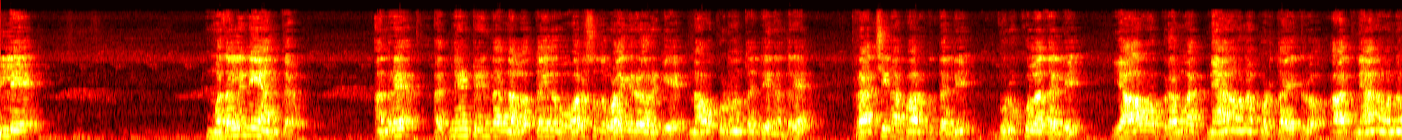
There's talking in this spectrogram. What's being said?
ಇಲ್ಲಿ ಮೊದಲನೇ ಹಂತ, ಅಂದರೆ ಹದಿನೆಂಟರಿಂದ ನಲವತ್ತೈದು ವರ್ಷದ ಒಳಗಿರೋರಿಗೆ ನಾವು ಕೊಡುವಂಥದ್ದು ಏನಂದರೆ, ಪ್ರಾಚೀನ ಭಾರತದಲ್ಲಿ, ಗುರುಕುಲದಲ್ಲಿ ಯಾವ ಬ್ರಹ್ಮ ಜ್ಞಾನವನ್ನು ಕೊಡ್ತಾ ಇದ್ರು ಆ ಜ್ಞಾನವನ್ನು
